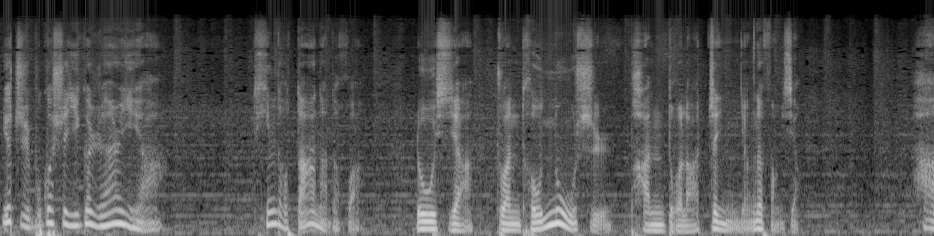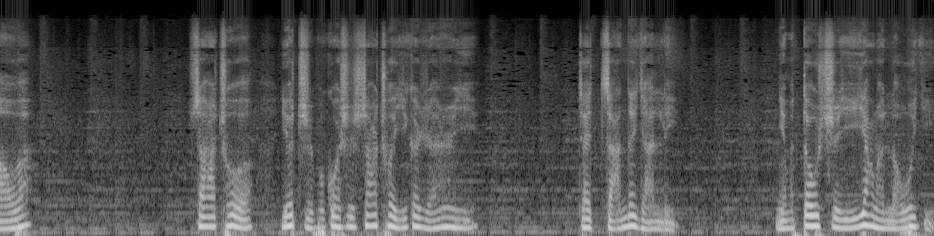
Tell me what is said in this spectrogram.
也只不过是一个人而已啊！听到达娜的话。露西亚转头怒视潘多拉阵营的方向。好啊，杀错也只不过是杀错一个人而已，在咱的眼里，你们都是一样的蝼蚁。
